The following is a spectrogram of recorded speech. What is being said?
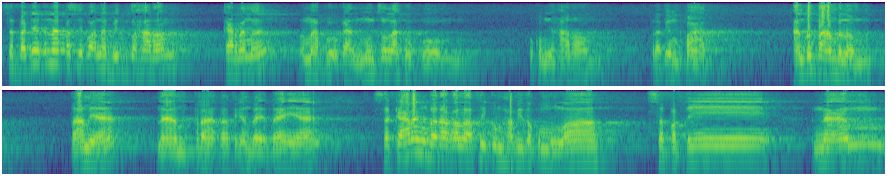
Sebabnya kenapa sih kok nabid itu haram? Karena memabukkan. Muncullah hukum. Hukumnya haram. Berarti empat. Antum paham belum? Paham ya? Nah, perhatikan baik-baik ya. Sekarang barakallahu fikum hafizakumullah seperti naam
